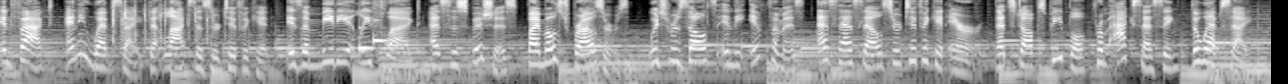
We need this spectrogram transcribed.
In fact, any website that lacks a certificate is immediately flagged as suspicious by most browsers, which results in the infamous SSL certificate error that stops people from accessing the website.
